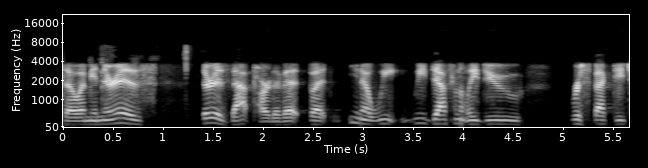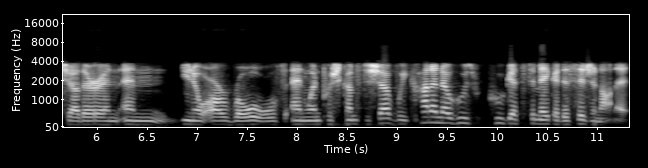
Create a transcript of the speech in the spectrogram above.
So, I mean, there is there is that part of it, but you know, we we definitely do respect each other and and you know our roles. And when push comes to shove, we kind of know who's who gets to make a decision on it.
